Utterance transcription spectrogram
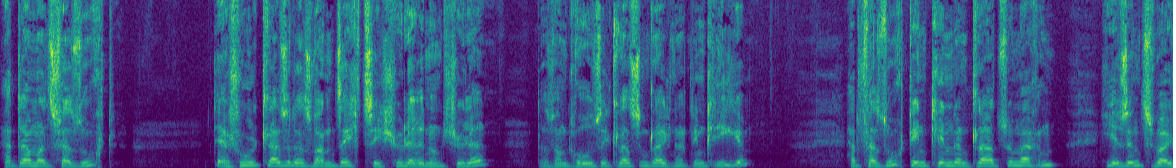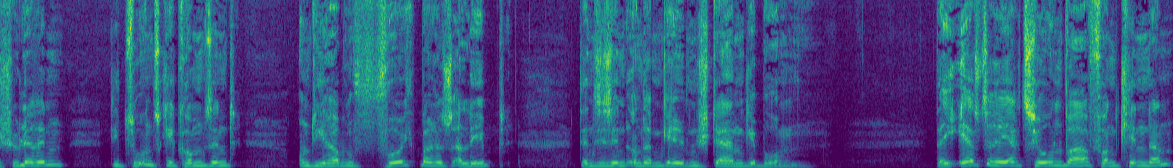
hat damals versucht, der Schulklasse, das waren 60 Schülerinnen und Schüler, das waren große Klassen gleich nach dem Kriege, hat versucht, den Kindern klarzumachen, hier sind zwei Schülerinnen, die zu uns gekommen sind und die haben Furchtbares erlebt, denn sie sind unter dem gelben Stern geboren. Die erste Reaktion war von Kindern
